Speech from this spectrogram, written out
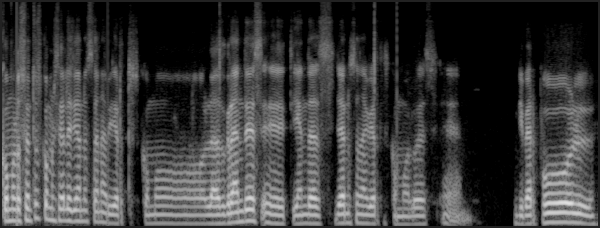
como los centros comerciales ya no están abiertos, como las grandes eh, tiendas ya no están abiertas, como lo es eh, Liverpool,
